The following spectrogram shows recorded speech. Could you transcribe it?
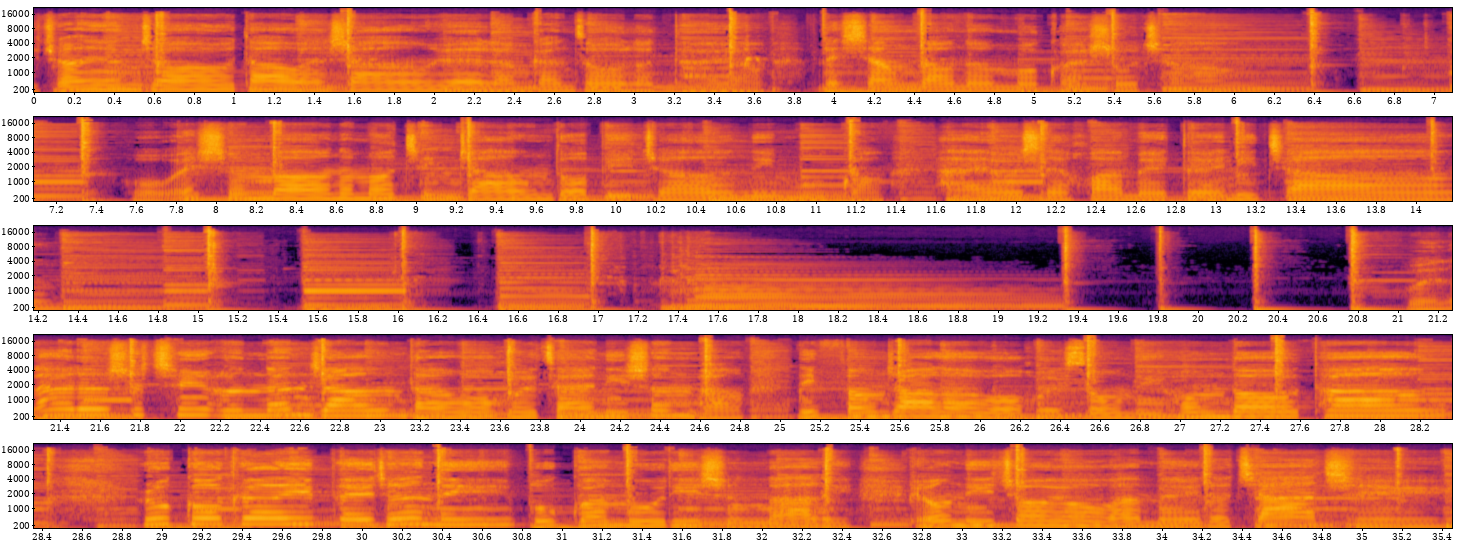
一转眼就到晚上，月亮赶走了太阳，没想到那么快收场。我为什么那么紧张，躲避着你目光，还有些话没对你讲。未来的事情很难讲，但我会在你身旁。你放假了，我会送你红豆汤。如果可以陪着你，不管目的是哪里，有你就有完美的假期。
